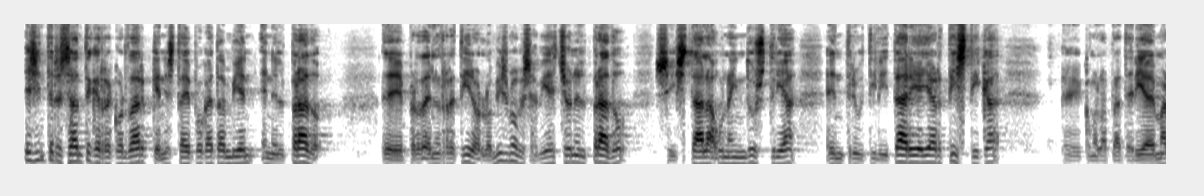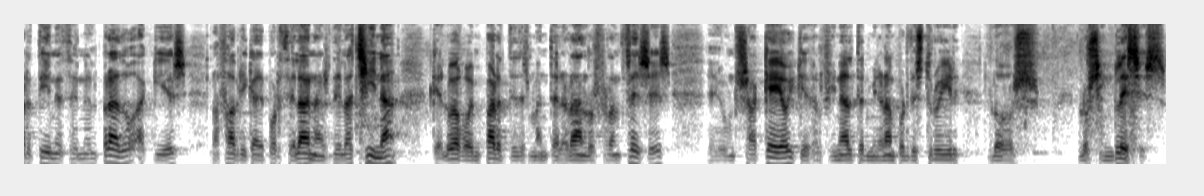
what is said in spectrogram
Es interesante que recordar que en esta época también en el Prado, eh, perdón, en el retiro, lo mismo que se había hecho en el Prado, se instala una industria entre utilitaria y artística eh, como la platería de Martínez en el Prado, aquí es la fábrica de porcelanas de la China, que luego en parte desmantelarán los franceses, eh, un saqueo y que al final terminarán por destruir los, ingleses.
